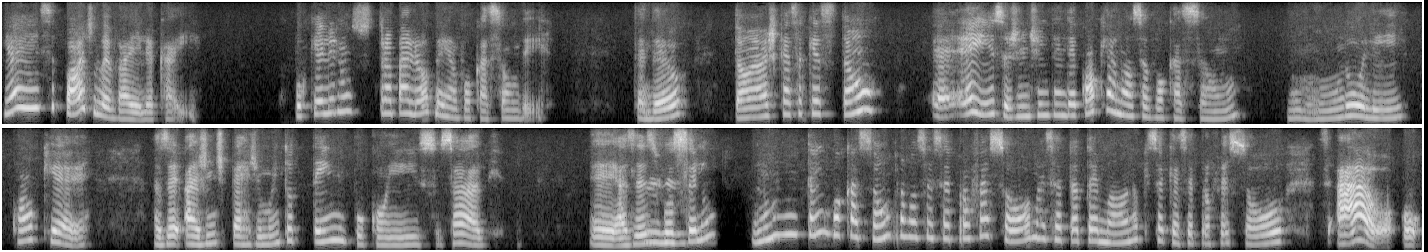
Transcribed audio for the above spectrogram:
e aí se pode levar ele a cair, porque ele não trabalhou bem a vocação dele, entendeu? Então eu acho que essa questão é, é isso, a gente entender qual que é a nossa vocação, no mundo ali, qual que é? A gente perde muito tempo com isso, sabe? É, às vezes uhum. você não, não tem vocação para você ser professor, mas você está temando que você quer ser professor. Ah, ó, ó,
